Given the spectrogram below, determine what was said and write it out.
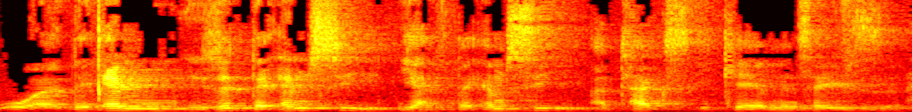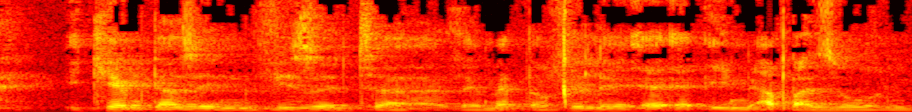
the M is it the MC? Yeah, the MC attacks Ikem and says Ikem doesn't visit uh, the Metaville uh, in Abazon,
